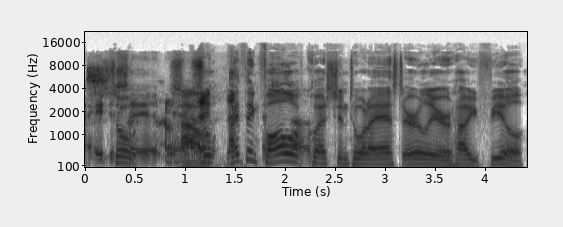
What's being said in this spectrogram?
I hate to So- say it. Yeah. So I think follow up uh, question to what I asked earlier, how you feel.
